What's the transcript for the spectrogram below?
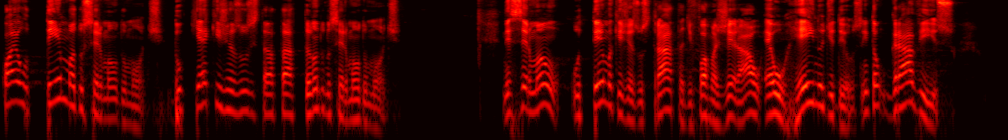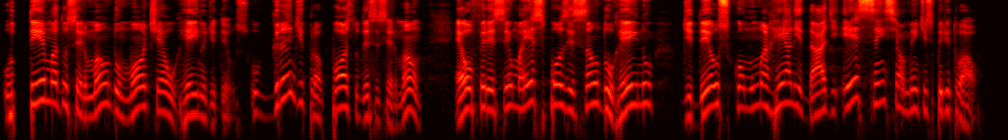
qual é o tema do Sermão do Monte? Do que é que Jesus está tratando no Sermão do Monte? Nesse sermão, o tema que Jesus trata, de forma geral, é o reino de Deus. Então, grave isso. O tema do sermão do monte é o reino de Deus. O grande propósito desse sermão é oferecer uma exposição do reino de Deus como uma realidade essencialmente espiritual.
